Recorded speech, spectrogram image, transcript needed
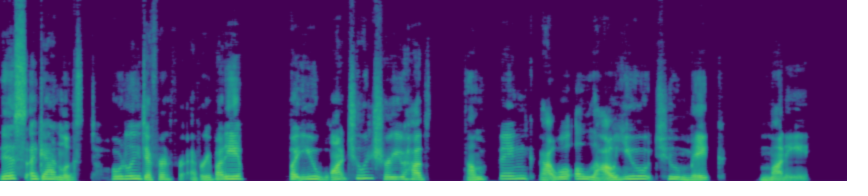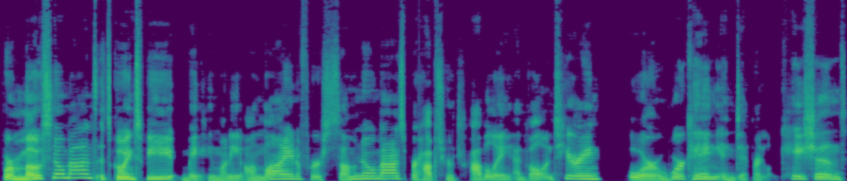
this again looks totally different for everybody, but you want to ensure you have something that will allow you to make money. For most nomads, it's going to be making money online. For some nomads, perhaps you're traveling and volunteering or working in different locations.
